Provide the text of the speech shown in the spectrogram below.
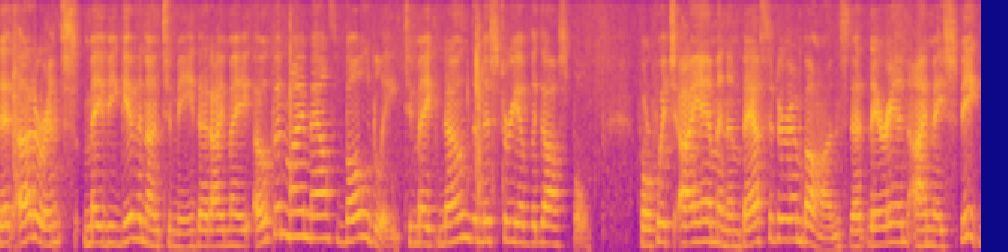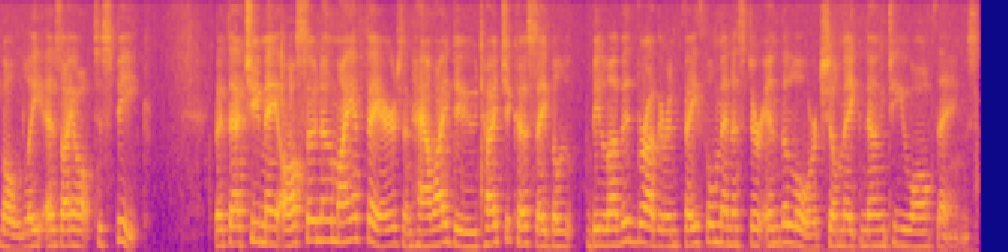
that utterance may be given unto me, that I may open my mouth boldly to make known the mystery of the gospel, for which I am an ambassador in bonds, that therein I may speak boldly as I ought to speak but that you may also know my affairs and how I do, Tychicus, a beloved brother and faithful minister in the Lord, shall make known to you all things.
